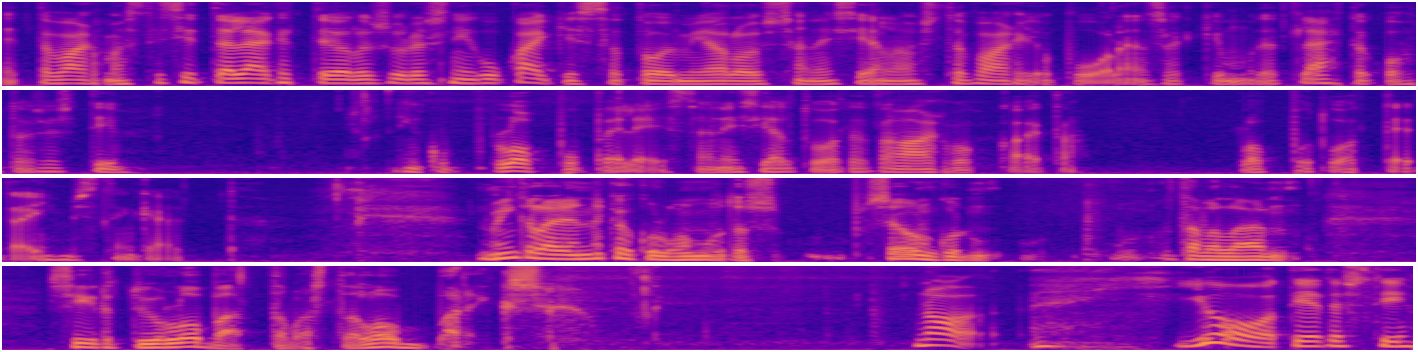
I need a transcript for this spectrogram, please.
Että varmasti sitten lääketeollisuudessa niin kuin kaikissa toimialoissa, niin siellä on sitten varjopuolensakin, mutta lähtökohtaisesti niin kuin loppupeleissä, niin siellä tuotetaan arvokkaita lopputuotteita ihmisten käyttöön. No minkälainen näkökulmamuutos se on, kun tavallaan siirtyy lobattavasta lobbariksi? No joo, tietysti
